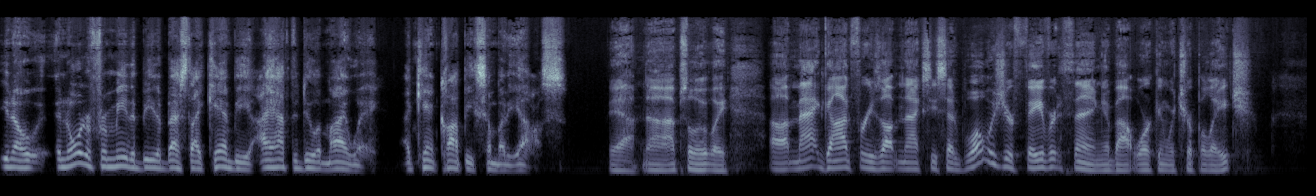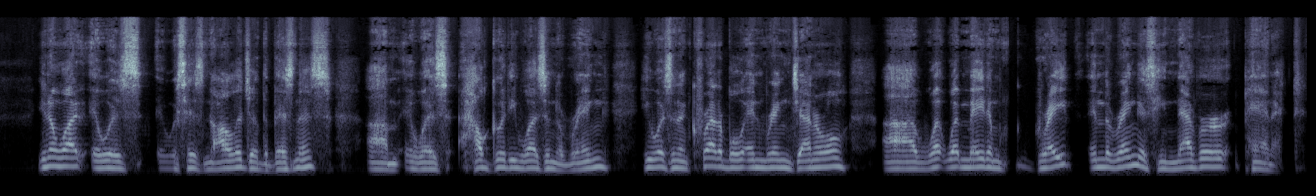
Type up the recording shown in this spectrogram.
you know, in order for me to be the best I can be, I have to do it my way. I can't copy somebody else. Yeah, no, absolutely. Uh, Matt Godfrey's up next. He said, What was your favorite thing about working with Triple H? you know what it was it was his knowledge of the business um it was how good he was in the ring he was an incredible in-ring general uh what what made him great in the ring is he never panicked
